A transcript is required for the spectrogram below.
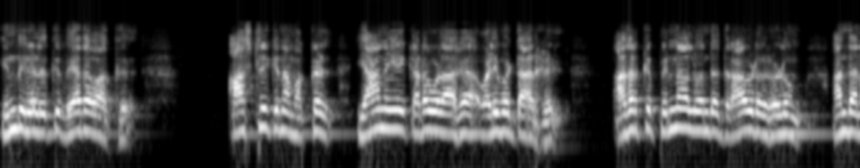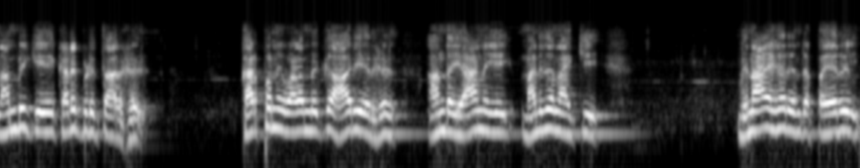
இந்துக்களுக்கு வேதவாக்கு. ஆஸ்திரிக்கின மக்கள் யானையை கடவுளாக வழிபட்டார்கள். அதற்கு பின்னால் வந்த திராவிடர்களும் அந்த நம்பிக்கையை கடைபிடித்தார்கள் கற்பனை வளமிக்க ஆரியர்கள் அந்த யானையை மனிதனாக்கி விநாயகர் என்ற பெயரில்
